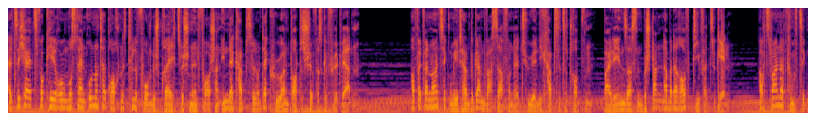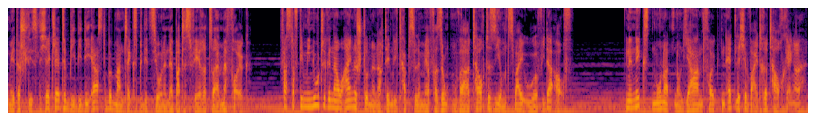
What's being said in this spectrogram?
Als Sicherheitsvorkehrung musste ein ununterbrochenes Telefongespräch zwischen den Forschern in der Kapsel und der Crew an Bord des Schiffes geführt werden. Auf etwa 90 Metern begann Wasser von der Tür in die Kapsel zu tropfen. Beide Insassen bestanden aber darauf, tiefer zu gehen. Auf 250 Meter schließlich erklärte Bibi die erste bemannte Expedition in der Batysphäre zu einem Erfolg. Fast auf die Minute genau eine Stunde nachdem die Kapsel im Meer versunken war, tauchte sie um 2 Uhr wieder auf. In den nächsten Monaten und Jahren folgten etliche weitere Tauchgänge.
